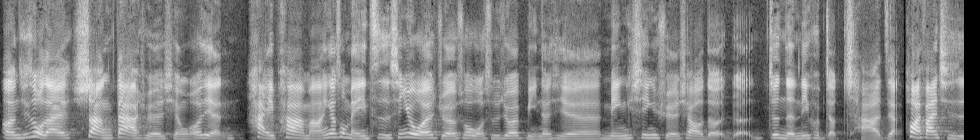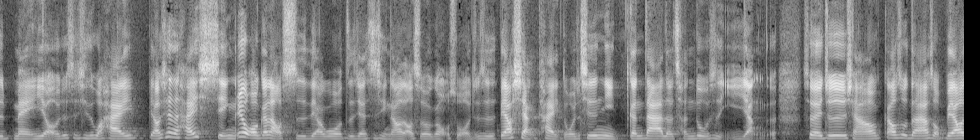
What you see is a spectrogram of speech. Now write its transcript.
嗯，其实我在上大学前，我有点害怕嘛，应该说没自信，因为我会觉得说我是不是就会比那些明星学校的人就能力会比较差这样。后来发现其实没有，就是其实我还表现的还行，因为我跟老师聊过这件事情，然后老师会跟我说，就是不要想太多，其实你跟大家的程度是一样的，所以就是想要告诉大家说，不要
